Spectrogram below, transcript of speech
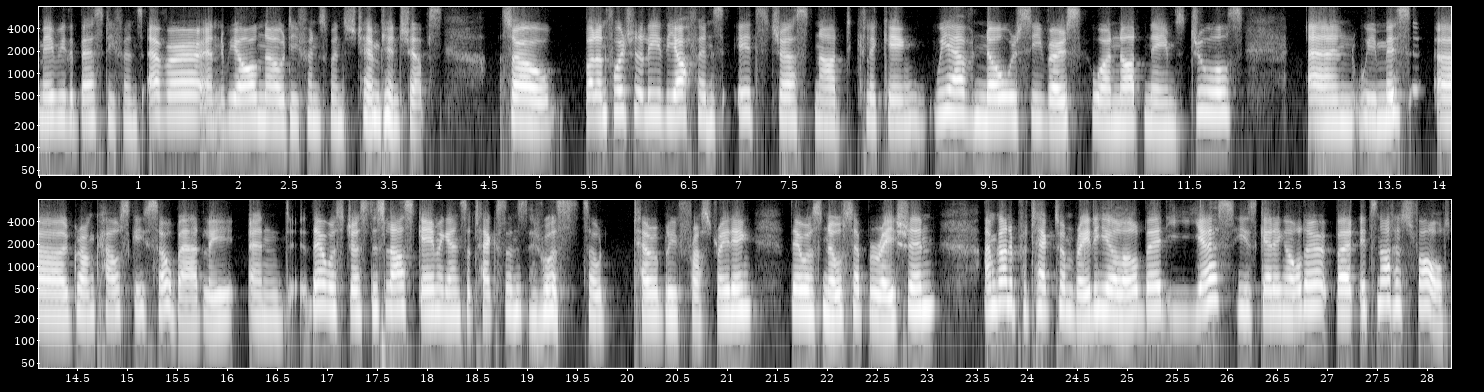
maybe the best defense ever. And we all know defense wins championships. So, but unfortunately, the offense, it's just not clicking. We have no receivers who are not named Jules and we miss uh, Gronkowski so badly. And there was just this last game against the Texans. It was so terribly frustrating. There was no separation. I'm going to protect Tom Brady here a little bit. Yes, he's getting older, but it's not his fault.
